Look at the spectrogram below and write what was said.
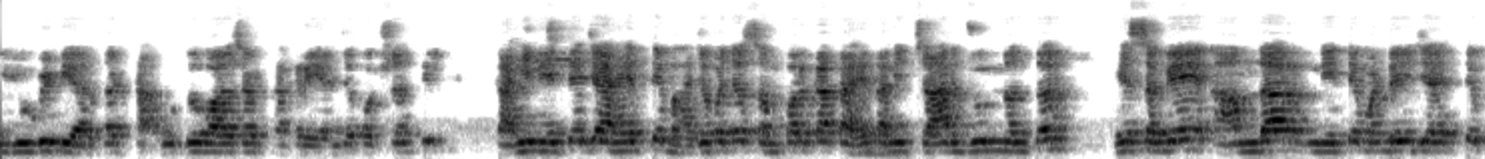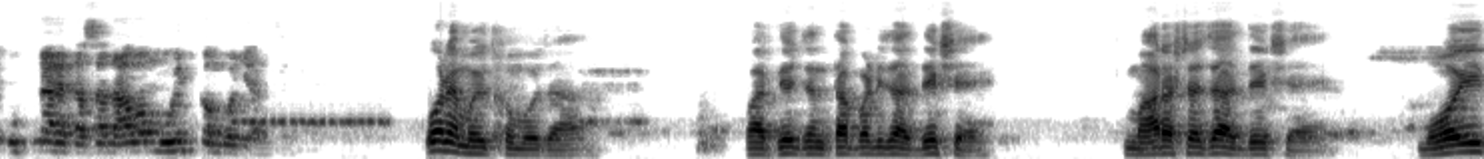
युबीटी अर्थात उद्धव बाळासाहेब ठाकरे यांच्या पक्षातील काही नेते जे आहेत ते भाजपच्या संपर्कात आहेत आणि चार जून नंतर हे सगळे आमदार नेते मंडळी जे आहेत ते फुटणार आहेत असा दावा मोहित कंबोजा कोण आहे मोहित कंबोजा? भारतीय जनता पार्टीचा अध्यक्ष आहे महाराष्ट्राचा अध्यक्ष आहे. मोहित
